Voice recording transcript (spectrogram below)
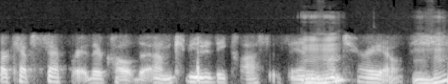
are kept separate. They're called um, community classes in mm-hmm. Ontario. Mm-hmm.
